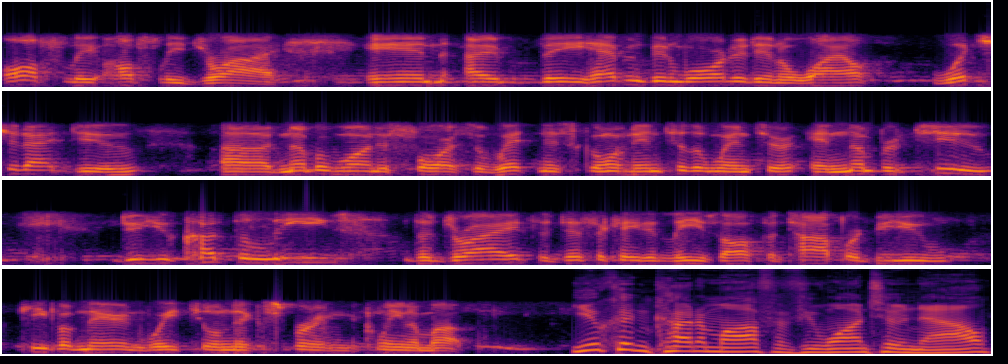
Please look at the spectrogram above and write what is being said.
awfully, awfully dry, and I they haven't been watered in a while. What should I do? Uh, number one, as far as the wetness going into the winter, and number two, do you cut the leaves, the dried, the desiccated leaves off the top, or do you keep them there and wait till next spring to clean them up? You can cut them off if you want to now.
